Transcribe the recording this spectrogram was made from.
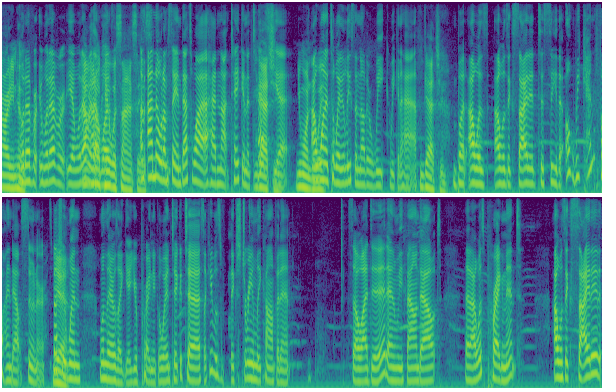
I already knew. whatever, whatever. Yeah, I, whatever I that don't was. care what science says. I, mean, I know what I'm saying. That's why I had not taken a test Got you. yet. You wanted to I wait. wanted to wait at least another week, week and a half. Got you. But I was I was excited to see that. Oh, we can find out sooner, especially Yeah. when when Larry was like, "Yeah, you're pregnant. Go ahead and take a test." Like he was extremely confident. So I did, and we found out that I was pregnant. I was excited,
